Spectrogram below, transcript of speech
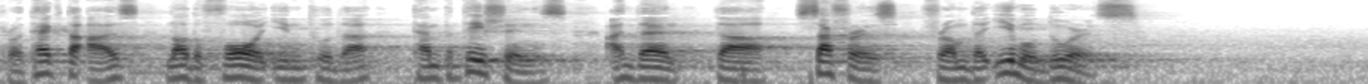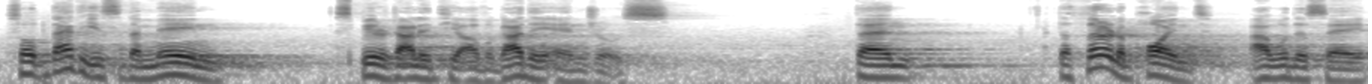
protect us not fall into the temptations and then the suffers from the evildoers. So that is the main spirituality of guardian angels. Then the third point I would say,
